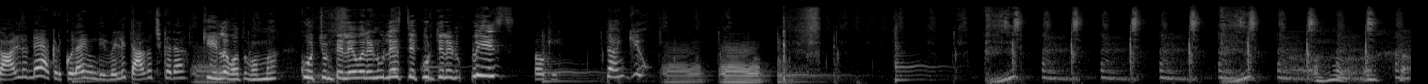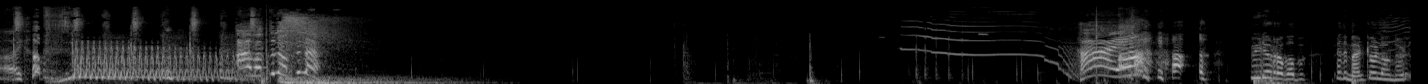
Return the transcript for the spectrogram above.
కాళ్ళున్నాయి అక్కడ కుళాయి ఉంది. వెళ్ళి తాగొచ్చు కదా. కీళ్ళ పోతామమ్మా కూర్చుంటే లేవలేను లేస్తే కూర్చోలేను. Please okay. థ్యాంక్ యూ వస్తున్నా వస్తున్నా. మెంటోళ్ళ ఉన్నాడు.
